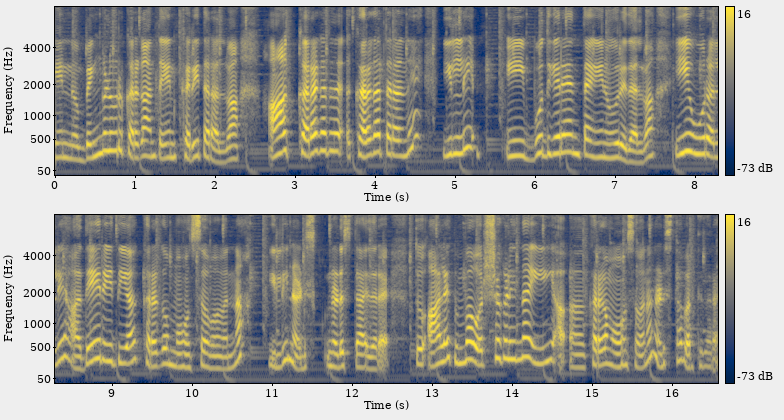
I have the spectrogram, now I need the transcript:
ಏನು ಬೆಂಗಳೂರು ಕರಗ ಅಂತ ಏನು ಕರೀತಾರಲ್ವ, ಆ ಕರಗದ, ಕರಗ ಥರನೇ ಇಲ್ಲಿ ಈ ಬುದ್ಗೆರೆ ಅಂತ ಏನು ಊರಿದೆ ಅಲ್ವಾ ಈ ಊರಲ್ಲಿ ಅದೇ ರೀತಿಯ ಕರಗ ಮಹೋತ್ಸವವನ್ನು ಇಲ್ಲಿ ನಡೆಸ್, ನಡೆಸ್ತಾ ಇದ್ದಾರೆ ತು ಆಲೆ ತುಂಬ ವರ್ಷಗಳಿಂದ ಈ ಕರಗ ಮಹೋತ್ಸವನ ನಡೆಸ್ತಾ ಬರ್ತಿದ್ದಾರೆ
